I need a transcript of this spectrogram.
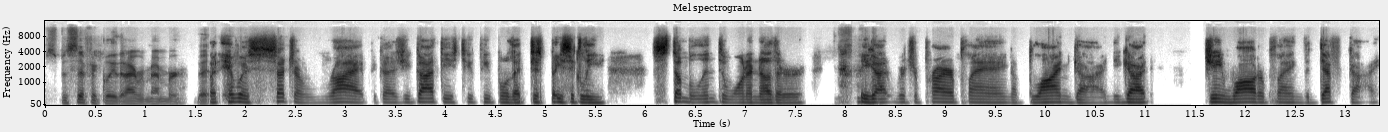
specifically that I remember. But, But it was such a riot because you got these two people that just basically stumble into one another. You got Richard Pryor playing a blind guy, and you got Gene Wilder playing the deaf guy.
